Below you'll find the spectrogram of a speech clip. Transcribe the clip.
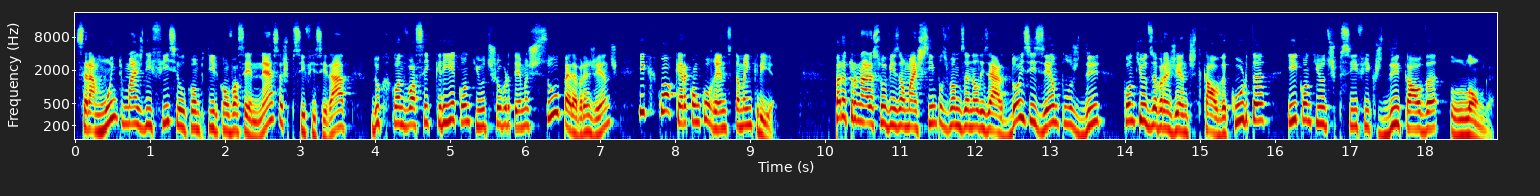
Será muito mais difícil competir com você nessa especificidade do que quando você cria conteúdos sobre temas super abrangentes e que qualquer concorrente também cria. Para tornar a sua visão mais simples, vamos analisar dois exemplos de conteúdos abrangentes de cauda curta e conteúdos específicos de cauda longa.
